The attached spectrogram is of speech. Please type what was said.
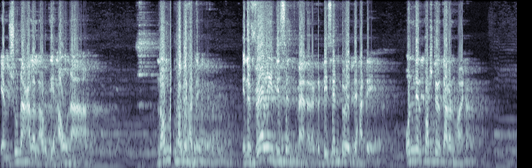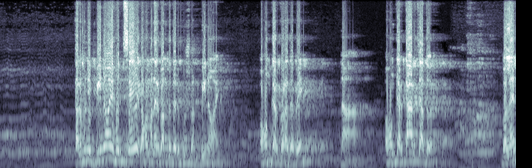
ইয়ামশুনা আলাল আরদি হাউনা নম্র ভাবে হাঁটে। In a very decent manner একটা ডিসেন্ট ওয়েতে হাঁটে। অন্যের কষ্টের কারণ হয় না। তার মানে বিনয় হচ্ছে রহমানের বান্দাদের ভূষণ, বিনয়। অহংকার করা যাবে? না। অহংকার কার চাদর? বলেন।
